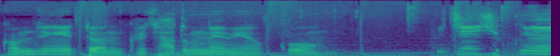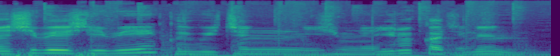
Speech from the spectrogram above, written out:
검증했던 그 자동 매매였고 2019년 11, 12 그리고 2020년 1월까지는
